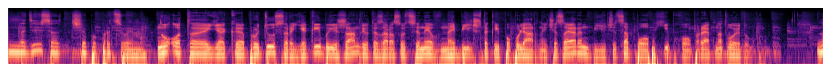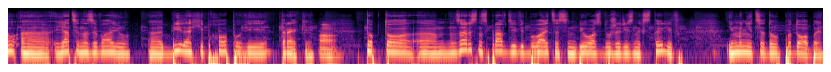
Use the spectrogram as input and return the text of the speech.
надіюся, ще попрацюємо. Ну, от е, як е, продюсер, який би із жанрів ти зараз оцінив найбільш такий популярний? Чи це R&B, чи це поп, хіп-хоп, реп, на твою думку? Ну е, я це називаю е, біля хіп-хопові треки. О. Тобто е, зараз насправді відбувається симбіоз дуже різних стилів, і мені це до вподоби.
